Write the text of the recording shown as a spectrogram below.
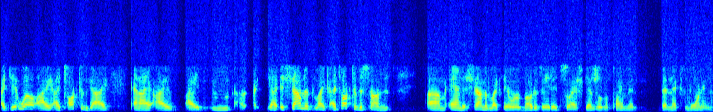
I did well. I, I talked to the guy, and I, I, I, I, it sounded like I talked to the son, um, and it sounded like they were motivated. So I scheduled an appointment the next morning,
